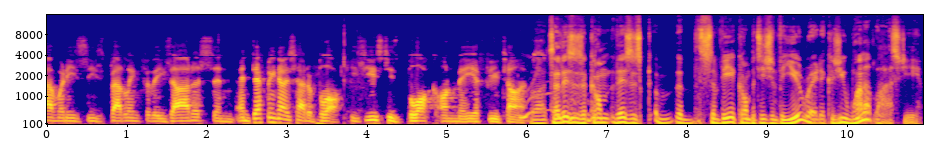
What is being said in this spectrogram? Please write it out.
um, when he's he's battling for these artists, and and definitely knows how to block. He's used his block on me a few times. Right. So this is a com- this is a severe competition for you, Rita, because you won it last year.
